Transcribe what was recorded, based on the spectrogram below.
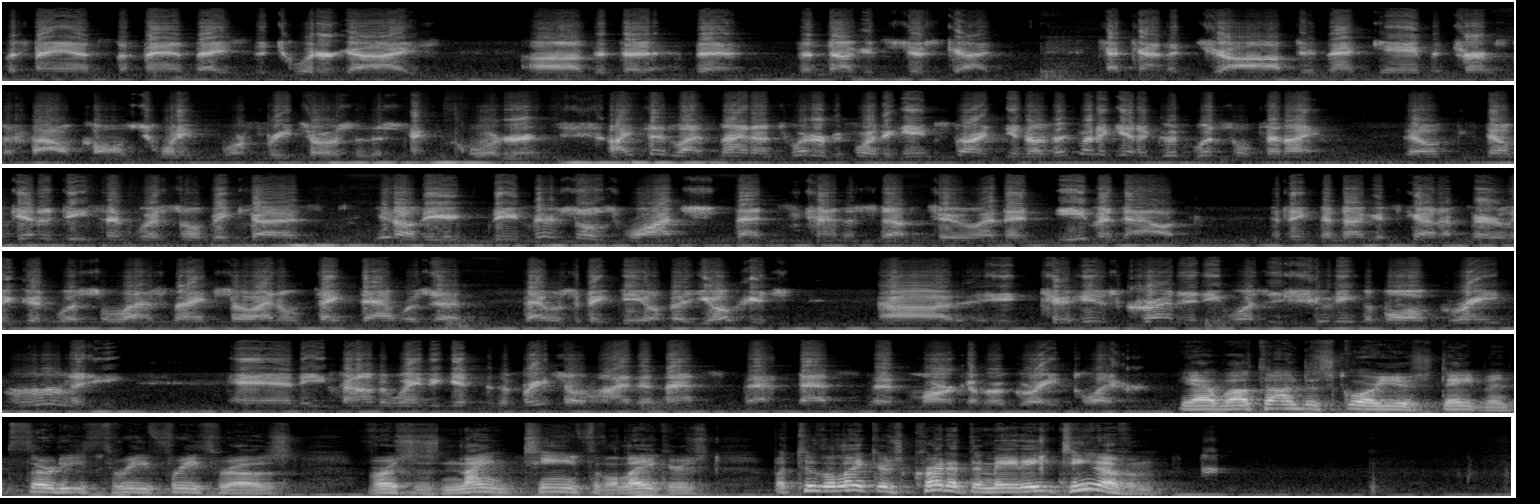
well, to underscore your statement, 33 free throws versus 19 for the Lakers. But to the Lakers' credit, they made 18 of them.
